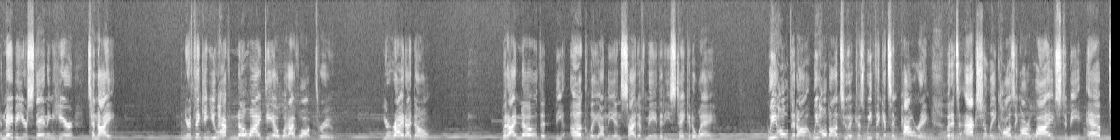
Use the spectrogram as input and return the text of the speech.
And maybe you're standing here tonight and you're thinking, you have no idea what I've walked through. You're right, I don't. But I know that the ugly on the inside of me that He's taken away. We hold it on, we hold on to it because we think it's empowering, but it's actually causing our lives to be ebbed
